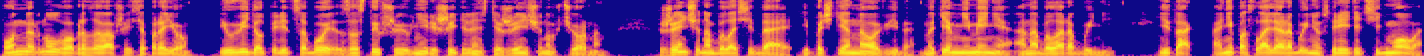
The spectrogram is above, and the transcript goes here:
Он нырнул в образовавшийся проем и увидел перед собой застывшую в нерешительности женщину в черном. Женщина была седая и почтенного вида, но тем не менее она была рабыней. Итак, они послали рабыню встретить седьмого.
